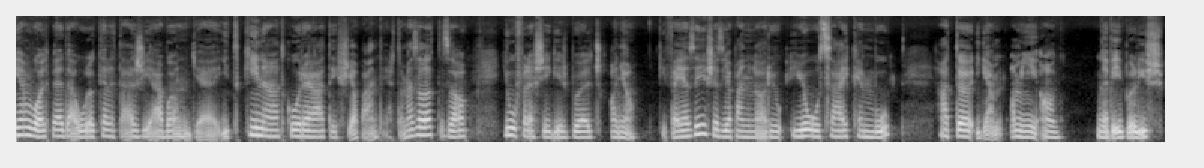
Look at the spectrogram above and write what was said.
Ilyen volt például Kelet-Ázsiában, ugye itt Kínát, Koreát és Japánt értem ez alatt. Ez a jó feleség és bölcs anya kifejezés, ez japánul a jó száj. Hát igen, ami a nevéből is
